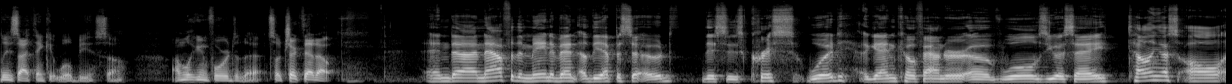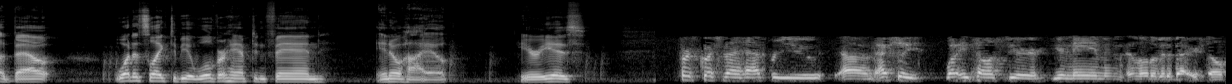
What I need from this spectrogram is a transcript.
least I think it will be. So I'm looking forward to that. So check that out. And uh, now for the main event of the episode. This is Chris Wood, again, co founder of Wolves USA, telling us all about what it's like to be a Wolverhampton fan in Ohio. Here he is. First question I have for you um, actually, why don't you tell us your, your name and a little bit about yourself?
